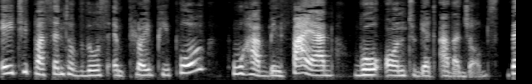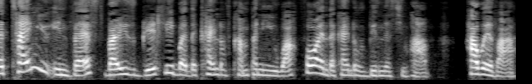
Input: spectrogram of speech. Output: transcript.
80% of those employed people who have been fired go on to get other jobs. The time you invest varies greatly by the kind of company you work for and the kind of business you have. However,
